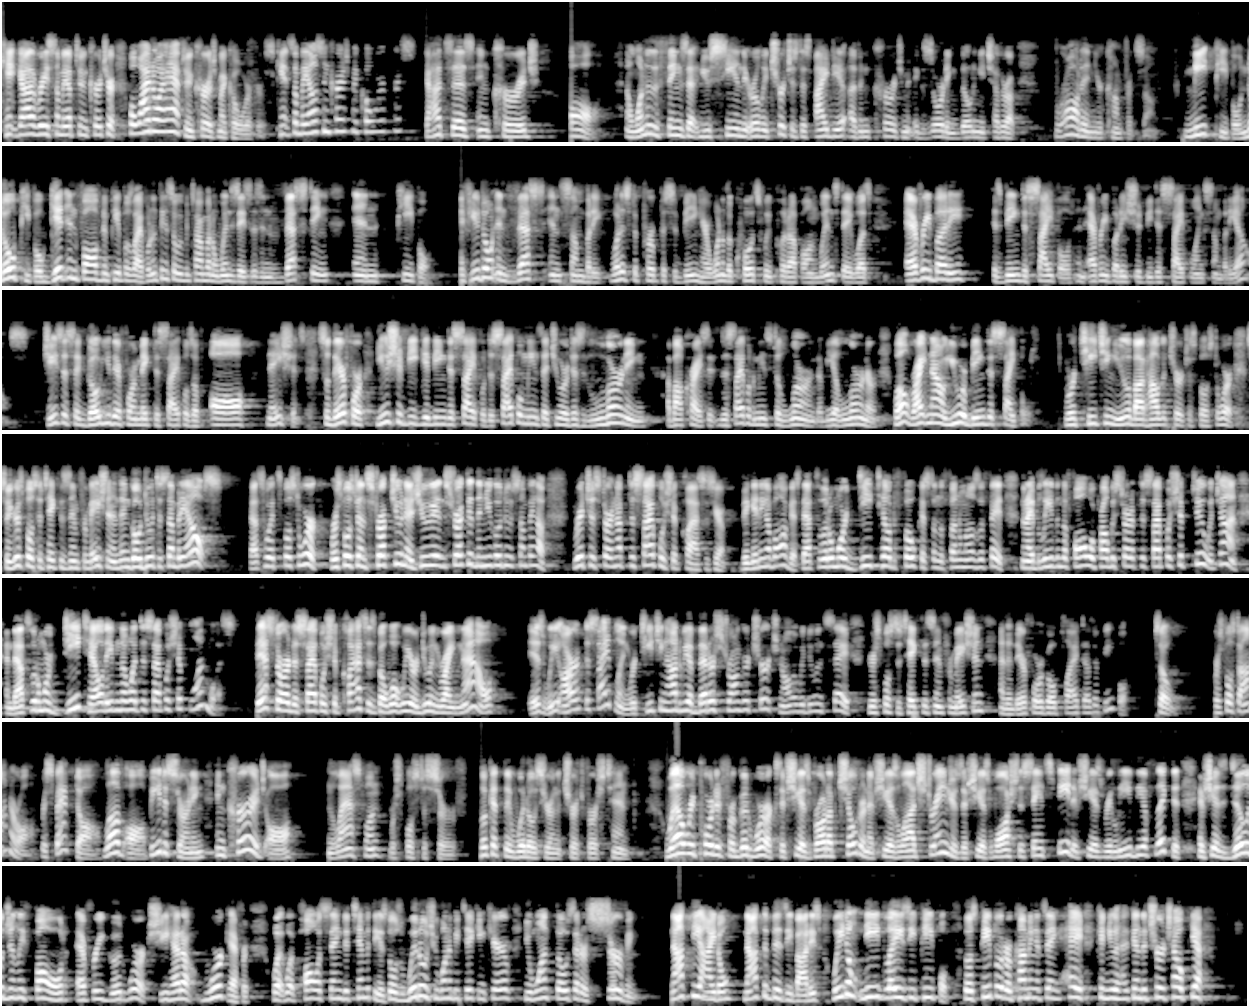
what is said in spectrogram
Can't God raise somebody up to encourage her? Well, why do I have to encourage my coworkers? Can't somebody else encourage my coworkers? God says encourage all. And one of the things that you see in the early church is this idea of encouragement, exhorting, building each other up broaden your comfort zone. Meet people, know people, get involved in people's life. One of the things that we've been talking about on Wednesdays is investing in people. If you don't invest in somebody, what is the purpose of being here? One of the quotes we put up on Wednesday was Everybody is being discipled, and everybody should be discipling somebody else. Jesus said, Go ye therefore and make disciples of all nations. So therefore, you should be being discipled. Disciple means that you are just learning about Christ. Disciple means to learn, to be a learner. Well, right now you are being discipled. We're teaching you about how the church is supposed to work. So you're supposed to take this information and then go do it to somebody else. That's the way it's supposed to work. We're supposed to instruct you, and as you get instructed, then you go do something else. Rich is starting up discipleship classes here, beginning of August. That's a little more detailed, focused on the fundamentals of faith. Then I believe in the fall we'll probably start up discipleship two with John, and that's a little more detailed even than what discipleship one was. Yes, there are discipleship classes, but what we are doing right now is we are discipling. We're teaching how to be a better, stronger church, and all that we do and say. You're supposed to take this information and then therefore go apply it to other people. So we're supposed to honor all, respect all, love all, be discerning, encourage all. And the last one, we're supposed to serve. Look at the widows here in the church, verse 10 well reported for good works, if she has brought up children, if she has lodged strangers, if she has washed the saints' feet, if she has relieved the afflicted, if she has diligently followed every good work. She had a work effort. What, what Paul is saying to Timothy is those widows you want to be taking care of, you want those that are serving. Not the idle, not the busybodies. We don't need lazy people. Those people that are coming and saying, hey, can, you, can the church help? Yeah.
